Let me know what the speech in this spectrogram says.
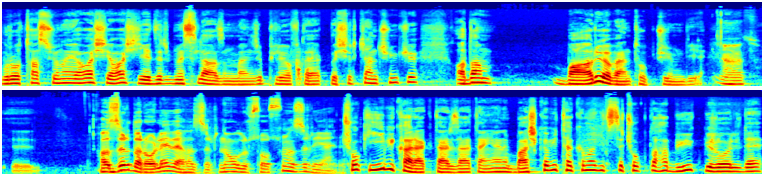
bu rotasyona yavaş yavaş yedirmesi lazım bence playoff'ta yaklaşırken. Çünkü adam bağırıyor ben topçuyum diye. Evet. Ee, hazır da role de hazır. Ne olursa olsun hazır yani. Çok iyi bir karakter zaten. Yani başka bir takıma gitse çok daha büyük bir rolde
